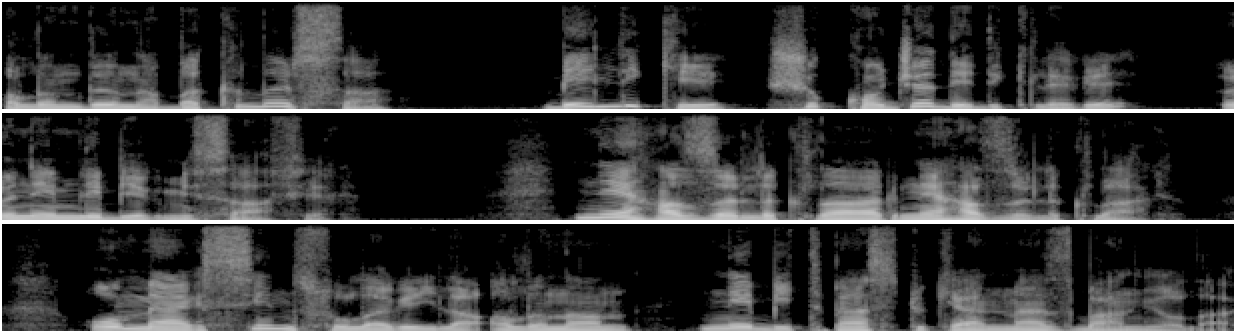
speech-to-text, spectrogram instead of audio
alındığına bakılırsa belli ki şu koca dedikleri önemli bir misafir. Ne hazırlıklar ne hazırlıklar. O Mersin sularıyla alınan ne bitmez tükenmez banyolar.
